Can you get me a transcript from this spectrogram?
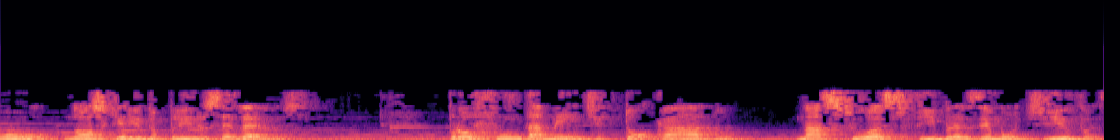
o nosso querido Plínio Severus. Profundamente tocado nas suas fibras emotivas,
